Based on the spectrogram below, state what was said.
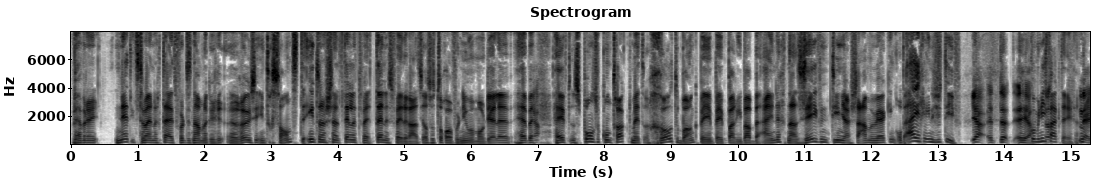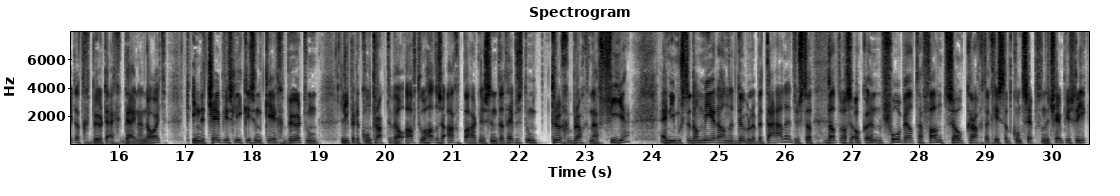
we hebben er net iets te weinig tijd voor. Het is namelijk reuze interessant. De Internationale Tennisfederatie, als we het toch over nieuwe modellen hebben, heeft een sponsorcontract met een grote bank, BNP Paribas, beëindigd na 17 jaar samenwerking op eigen initiatief. Ja, dat, ja, kom je niet vaak tegen. Nee, dat gebeurt eigenlijk bijna nooit. In de Champions League is een keer gebeurd. Toen liepen de contracten wel af. Toen hadden ze acht partners en dat hebben ze toen teruggebracht naar vier. En die moesten dan meer dan het dubbele betalen. Dus dat, dat was ook een voorbeeld daarvan. Zo krachtig is dat concept van de Champions League.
